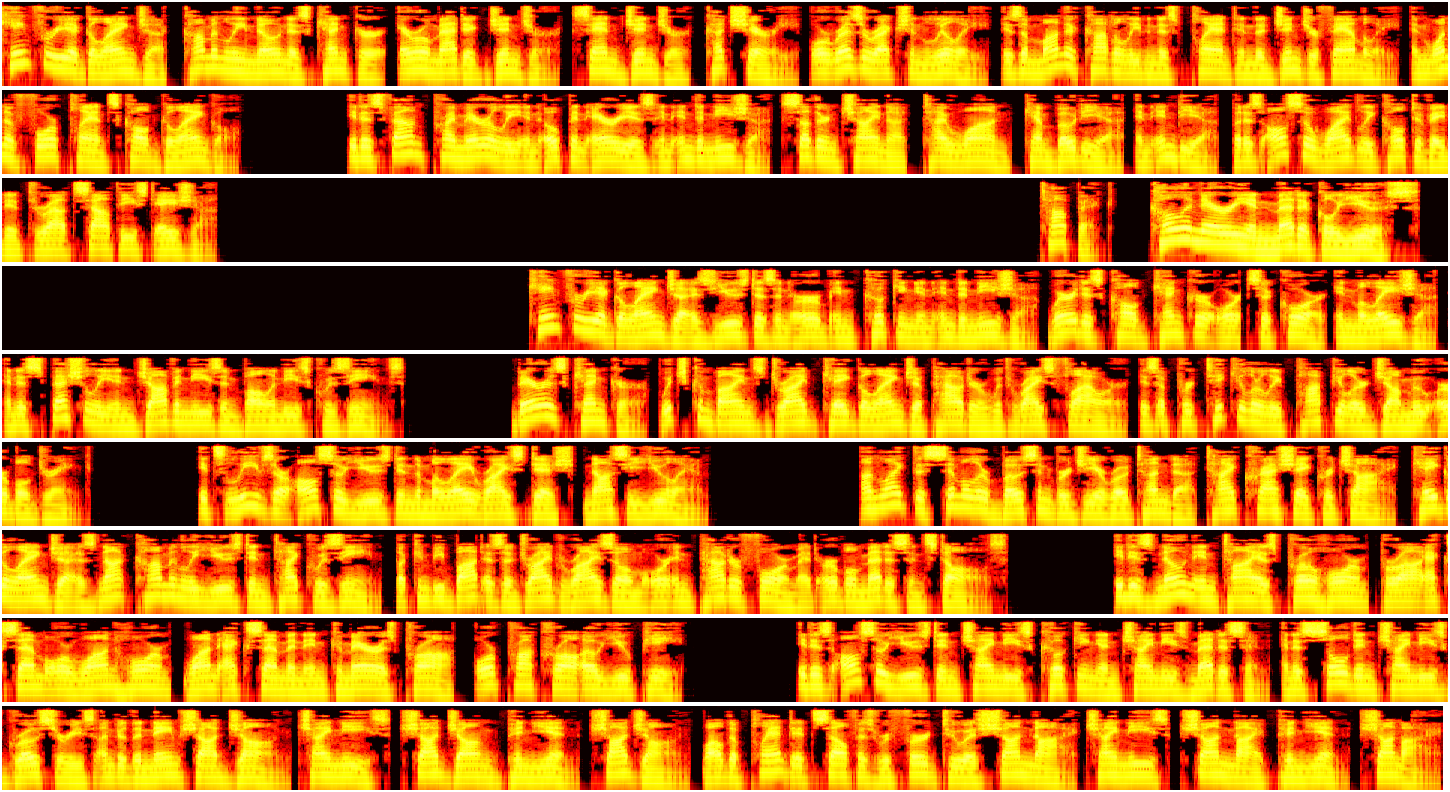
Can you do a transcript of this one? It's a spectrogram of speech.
Kaempferia galanga, commonly known as kencur, aromatic ginger, sand ginger, cutcherry, or resurrection lily, is a monocotyledonous plant in the ginger family, and one of four plants called galangal. It is found primarily in open areas in Indonesia, southern China, Taiwan, Cambodia, and India, but is also widely cultivated throughout Southeast Asia. Culinary and medical use Kaempferia galanga is used as an herb in cooking in Indonesia, where it is called kencur or cekur in Malaysia, and especially in Javanese and Balinese cuisines. Beras kencur, which combines dried K. galanga powder with rice flour, is a particularly popular jamu herbal drink. Its leaves are also used in the Malay rice dish, nasi ulam. Unlike the similar Boesenbergia rotunda Thai krachai, K. galanga is not commonly used in Thai cuisine, but can be bought as a dried rhizome or in powder form at herbal medicine stalls. It is known in Thai as pro horm para xm or wan horm, wan xm and in Khmer as pra, or pra kra oup. It is also used in Chinese cooking and Chinese medicine, and is sold in Chinese groceries under the name sha jiang Chinese, sha jiang pinyin, shajiang, while the plant itself is referred to as shan nai Chinese, shan nai pinyin, shanai.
